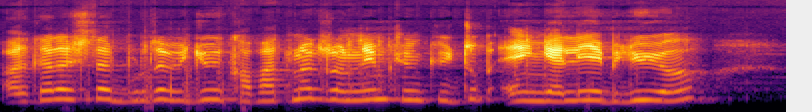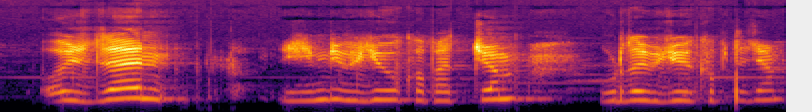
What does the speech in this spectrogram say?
Arkadaşlar burada videoyu kapatmak zorundayım çünkü YouTube engelleyebiliyor. O yüzden şimdi videoyu kapatacağım. Burada videoyu kapatacağım.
